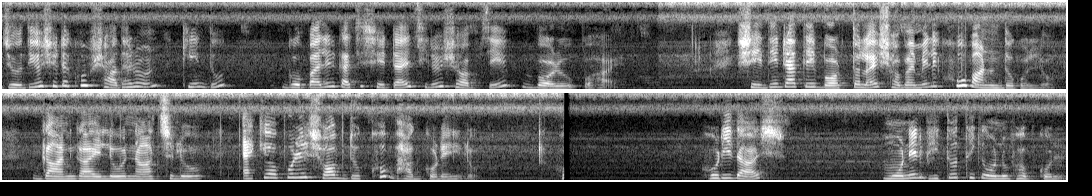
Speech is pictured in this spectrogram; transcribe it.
যদিও সেটা খুব সাধারণ, কিন্তু গোপালের কাছে সেটাই ছিল সবচেয়ে বড় উপহার। সেদিন রাতে বটতলায় সবাই মিলে খুব আনন্দ করল। গান গাইলো, নাচলো, একে অপরের সব দুঃখ ভাগ করে নিল। হরিদাস মনের ভিতর থেকে অনুভব করল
